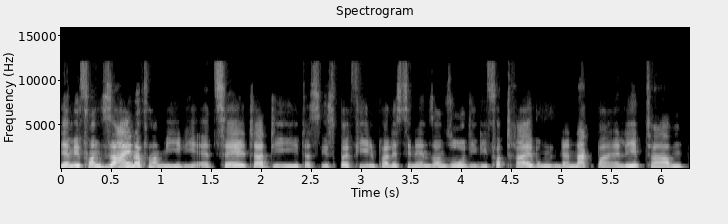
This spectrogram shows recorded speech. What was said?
der mir von seiner Familie erzählt hat, die, das ist bei vielen Palästinensern so, die die Vertreibung in der Nakba erlebt haben,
